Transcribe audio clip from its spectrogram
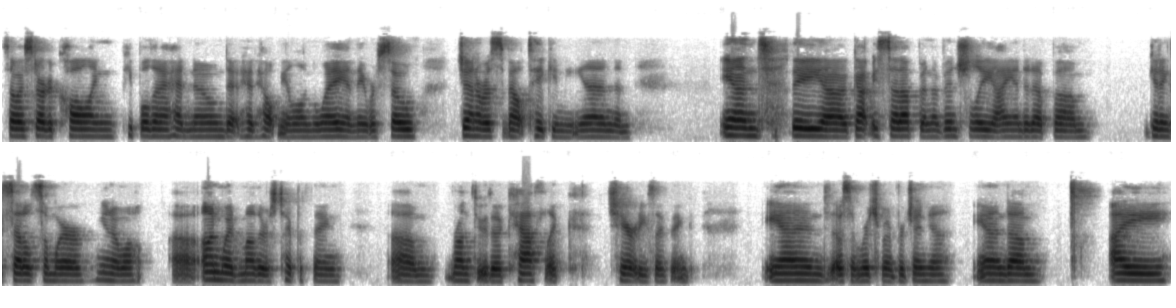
So I started calling people that I had known that had helped me along the way, and they were so generous about taking me in, and and they uh, got me set up, and eventually I ended up um, getting settled somewhere, you know, uh, unwed mothers type of thing, um, run through the Catholic charities, I think. And that was in Richmond, Virginia. And um, I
